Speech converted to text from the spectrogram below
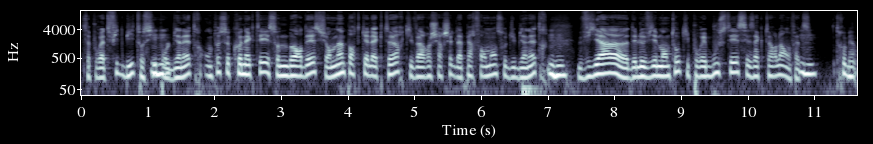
ça pourrait être Fitbit aussi pour mhm. le bien-être. On peut se connecter et s'onboarder sur n'importe quel acteur qui va rechercher de la performance ou du bien-être mhm. via des leviers mentaux qui pourraient booster ces acteurs-là, en fait. Trop bien.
